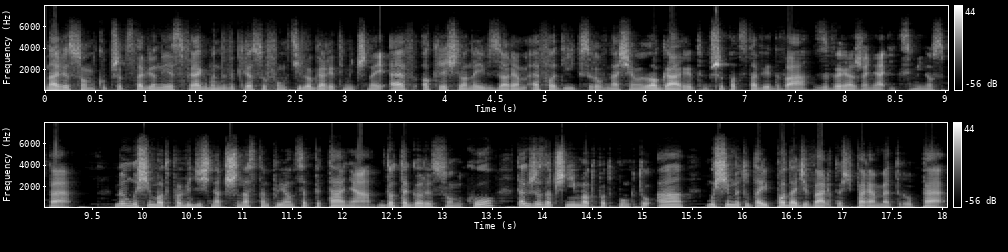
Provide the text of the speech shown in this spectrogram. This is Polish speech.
Na rysunku przedstawiony jest fragment wykresu funkcji logarytmicznej f określonej wzorem f od x równa się logarytm przy podstawie 2 z wyrażenia x minus p. My musimy odpowiedzieć na trzy następujące pytania do tego rysunku, także zacznijmy od podpunktu A. Musimy tutaj podać wartość parametru p.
